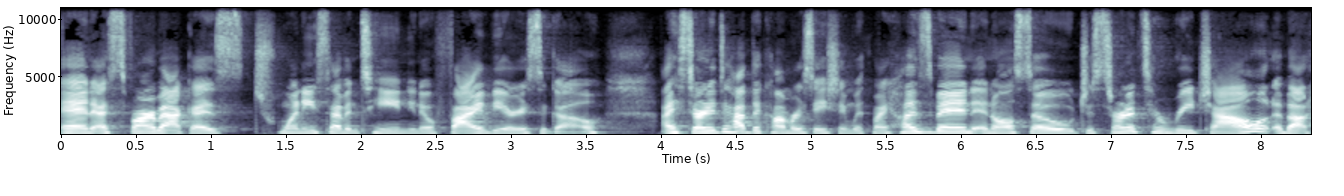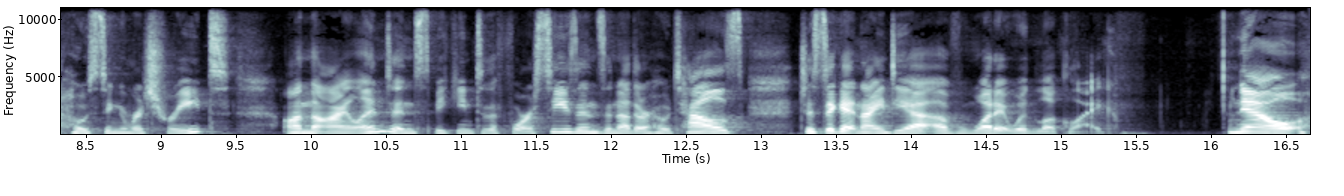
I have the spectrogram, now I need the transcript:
And as far back as 2017, you know, five years ago, I started to have the conversation with my husband and also just started to reach out about hosting a retreat on the island and speaking to the Four Seasons and other hotels just to get an idea of what it would look like. Now,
